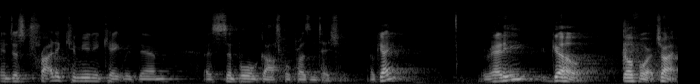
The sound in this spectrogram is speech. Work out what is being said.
and just try to communicate with them a simple gospel presentation. Okay? Ready? Go. Go for it. Try it.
